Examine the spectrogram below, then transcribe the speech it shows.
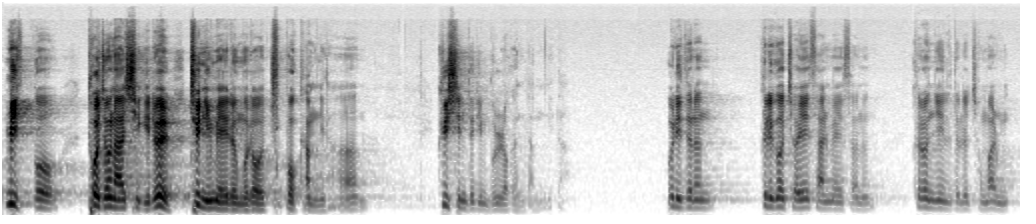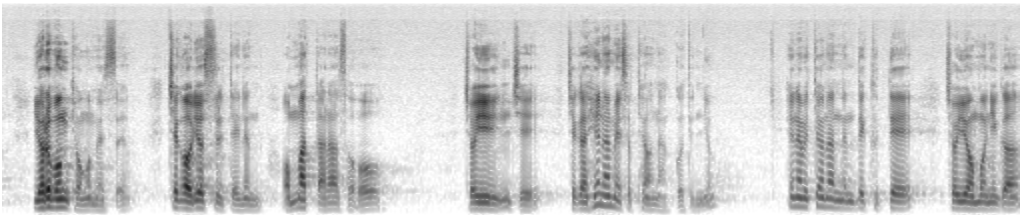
믿고 도전하시기를 주님의 이름으로 축복합니다. 귀신들이 물러간답니다. 우리들은 그리고 저의 삶에서는 그런 일들을 정말 여러 번 경험했어요. 제가 어렸을 때는 엄마 따라서 저희 이제 제가 해남에서 태어났거든요. 해남에 태어났는데 그때 저희 어머니가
